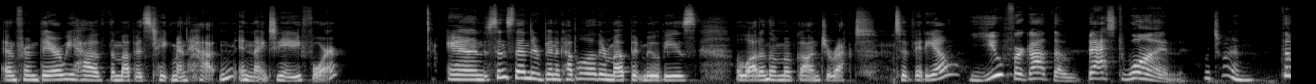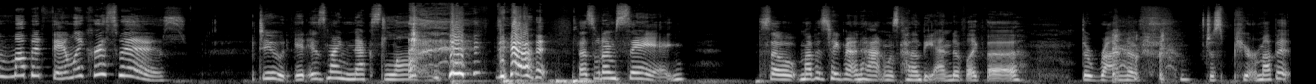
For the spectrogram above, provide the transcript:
And from there, we have The Muppets Take Manhattan in 1984. And since then, there have been a couple other Muppet movies. A lot of them have gone direct to video. You forgot the best one. Which one? The Muppet Family Christmas. Dude, it is my next line. Damn it. That's what I'm saying. So Muppets Take Manhattan was kind of the end of like the the run of just pure Muppet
